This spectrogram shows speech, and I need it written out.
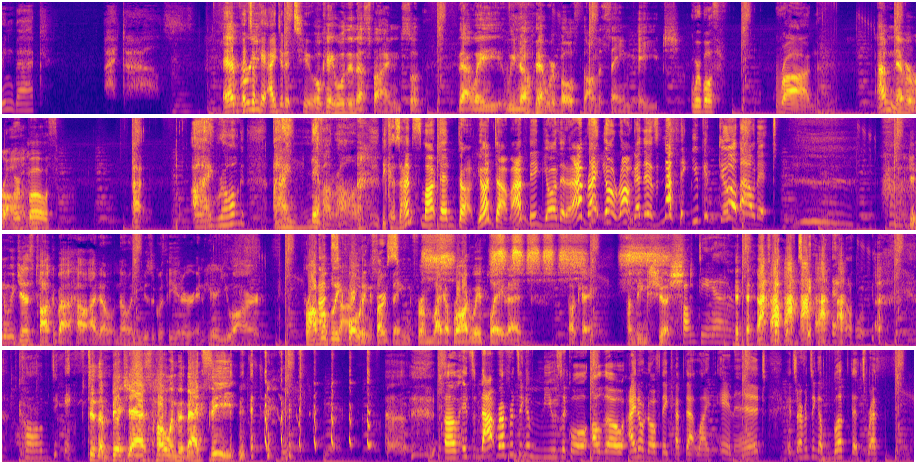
bring back my girls. Every It's okay. I did it too. Okay, well then that's fine. So that way we know that we're both on the same page. We're both wrong. I'm never wrong. We're both. I, I'm wrong. I'm never wrong because I'm smart and dumb. You're dumb. I'm big. You're little. I'm right. You're wrong, and there's nothing you can do about it. Didn't we just talk about how I don't know any musical theater, and here you are, probably quoting First- something from like a Broadway play that. Okay, I'm being shushed. Calm down. Calm down. Calm down. to the bitch ass hoe in the back seat. Um, it's not referencing a musical, although I don't know if they kept that line in it. It's referencing a book that's ref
